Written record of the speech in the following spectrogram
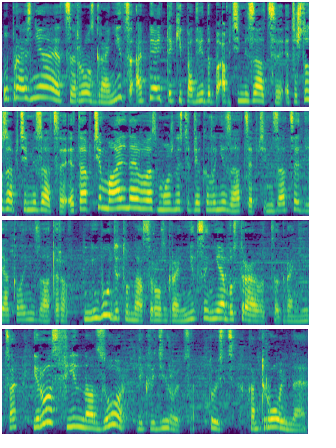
упраздняется Росграница, опять-таки под видом оптимизации. Это что за оптимизация? Это оптимальная возможность для колонизации, оптимизация для колонизаторов. Не будет у нас Росграницы, не обустраивается граница. И Росфиннадзор ликвидирует ликвидируется. То есть контрольное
